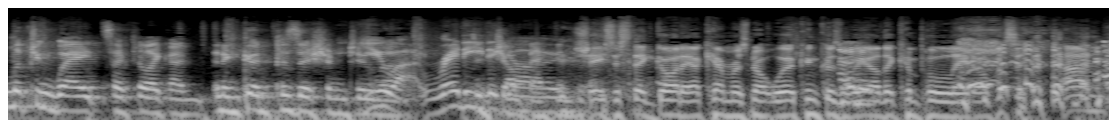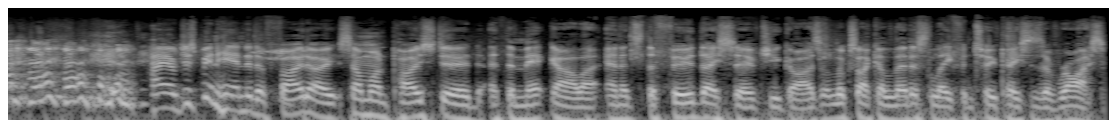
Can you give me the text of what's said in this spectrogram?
lifting weights. I feel like I'm in a good position to You uh, are ready to jump go. back into it. Jesus, thank God our camera's not working because we are the complete opposite. Um, hey, I've just been handed a photo someone posted at the Met Gala, and it's the food they served you guys. It looks like a lettuce leaf and two pieces of rice.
